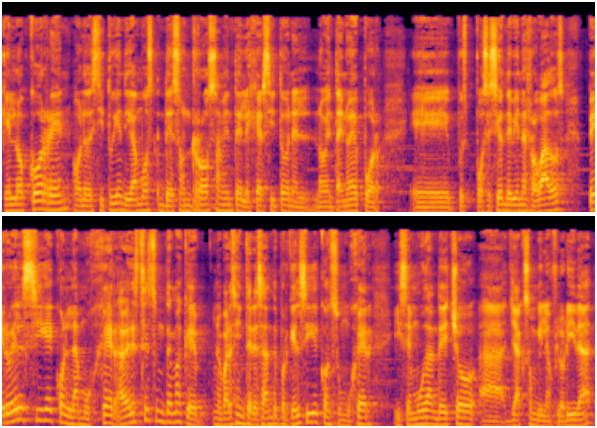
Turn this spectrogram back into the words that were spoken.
que lo corren o lo destituyen, digamos, deshonrosamente del ejército en el 99 por eh, pues, posesión de bienes robados, pero él sigue con la mujer. A ver, este es un tema que me parece interesante porque él sigue con su mujer y se mudan, de hecho, a Jacksonville, en Florida.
